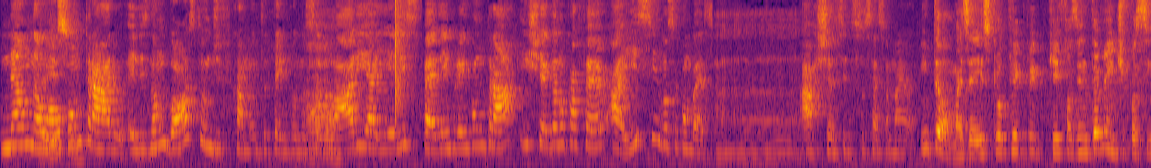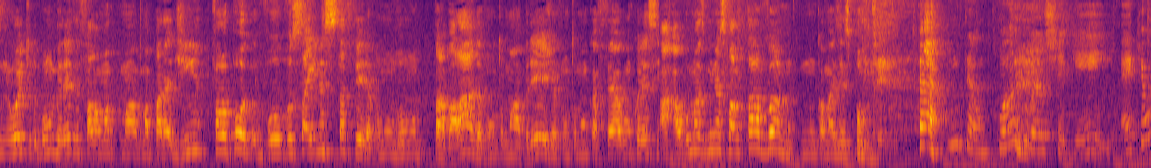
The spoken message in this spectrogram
Não, não, É ao isso? contrário. Eles não gostam de ficar muito tempo no Ah. celular, e aí eles pedem pra encontrar, e chega no café, aí sim você conversa. Ah. A chance de sucesso é maior. Então, mas é isso que eu fiquei fazendo também. Tipo assim, oi, tudo bom? Beleza? Fala uma, uma, uma paradinha. Falou, pô, vou, vou sair na sexta-feira. Vamos, vamos pra balada? Vamos tomar uma breja? Vamos tomar um café? Alguma coisa assim. Algumas meninas falam, tá, vamos. Nunca mais respondem. Então, quando eu cheguei, é que eu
